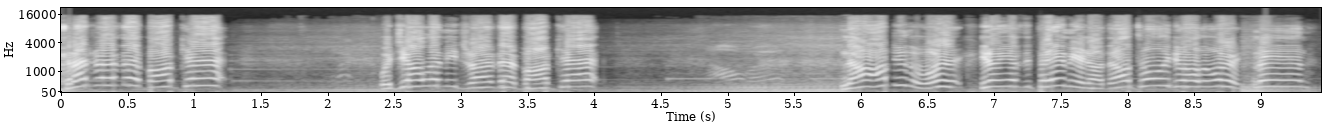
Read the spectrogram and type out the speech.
Can I drive that Bobcat? Would y'all let me drive that Bobcat? No, man. Uh, no, I'll do the work. You don't even have to pay me or nothing. I'll totally do all the work. Man,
